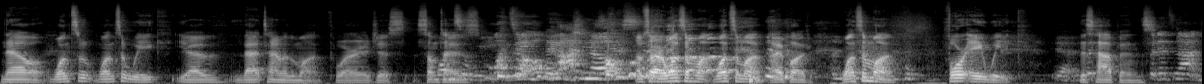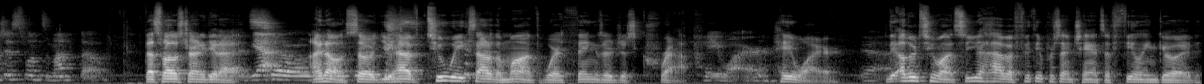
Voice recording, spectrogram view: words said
Now, once a once a week, you have that time of the month where it just sometimes Once a week. Once a- oh, God, no. I'm sorry, once a month. Once a month. I apologize. Once a month for a week, Yeah. this But- happens. But it's not just once a month though. That's what I was trying to get at. Yeah. So I know. So you have two weeks out of the month where things are just crap, haywire. haywire. Yeah. The other two months, so you have a 50% chance of feeling good.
